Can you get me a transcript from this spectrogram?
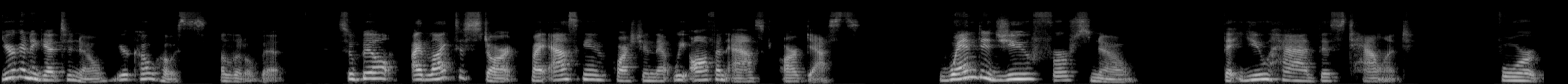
you're going to get to know your co hosts a little bit. So, Bill, I'd like to start by asking a question that we often ask our guests When did you first know that you had this talent for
